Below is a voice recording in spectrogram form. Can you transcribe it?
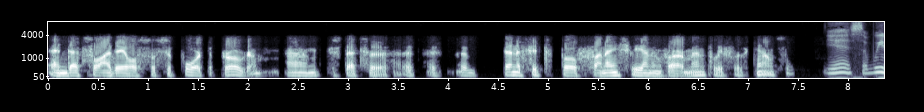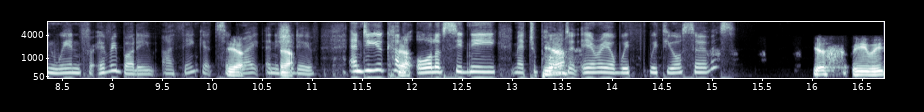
And that's why they also support the program, um, because that's a, a, a benefit both financially and environmentally for the council. Yes, a win-win for everybody. I think it's a yeah, great initiative. Yeah. And do you cover yeah. all of Sydney metropolitan area with, with your service? Yes, we, we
